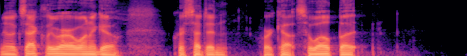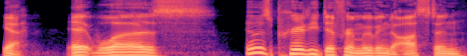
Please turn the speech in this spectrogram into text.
know exactly where I want to go. Of course, that didn't work out so well, but yeah, it was it was pretty different moving to Austin.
